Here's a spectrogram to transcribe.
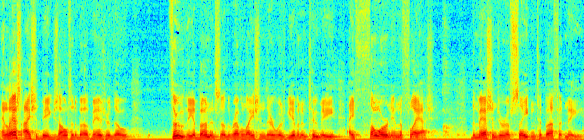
unless I should be exalted above measure, though through the abundance of the revelation there was given unto me a thorn in the flesh, the messenger of Satan to buffet me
